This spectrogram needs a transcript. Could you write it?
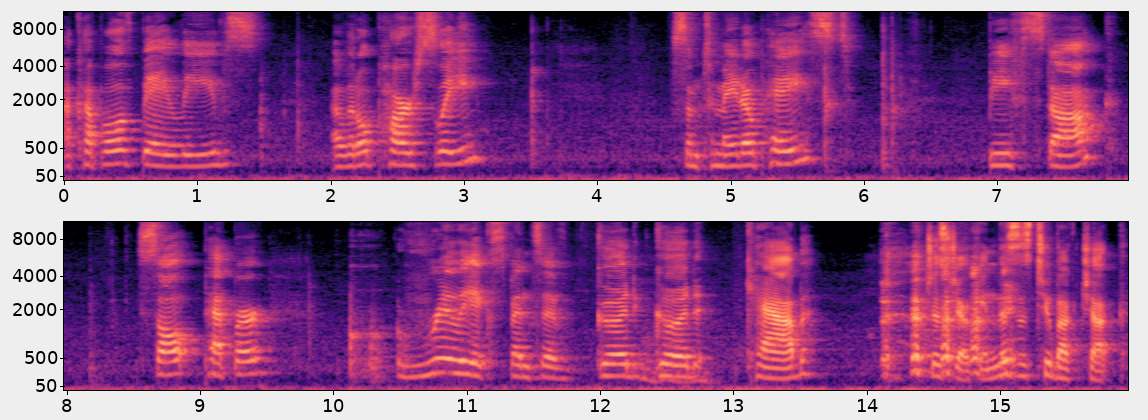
a couple of bay leaves, a little parsley, some tomato paste, beef stock, salt, pepper, really expensive, good, good cab. Just joking. This is two buck chuck.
